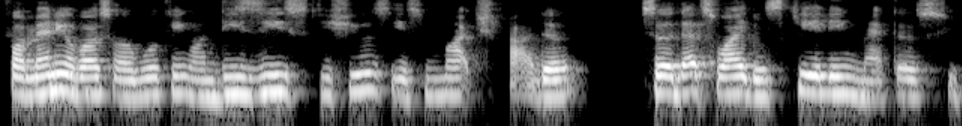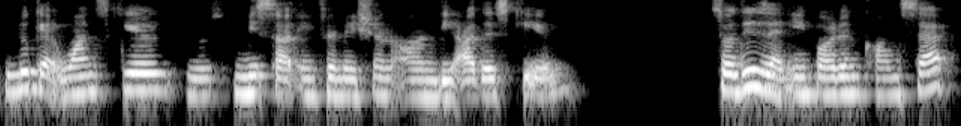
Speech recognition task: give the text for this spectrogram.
for many of us who are working on disease tissues is much harder. So that's why the scaling matters. If you look at one scale, you miss out information on the other scale. So this is an important concept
